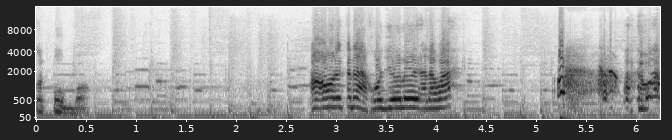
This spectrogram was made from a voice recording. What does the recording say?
กดปุ่มเหรอเอาเอาในกระดาษโคตรเยอะเลยอะไรวะ อะไรวะ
